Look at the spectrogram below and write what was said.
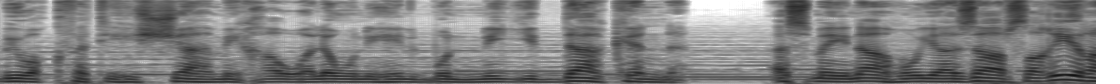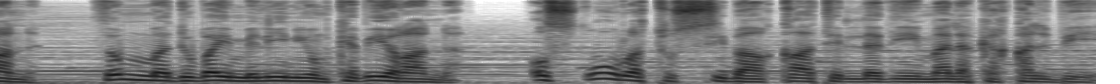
بوقفته الشامخة ولونه البني الداكن. أسميناه يازار صغيرا ثم دبي ميلينيوم كبيرا. أسطورة السباقات الذي ملك قلبي.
